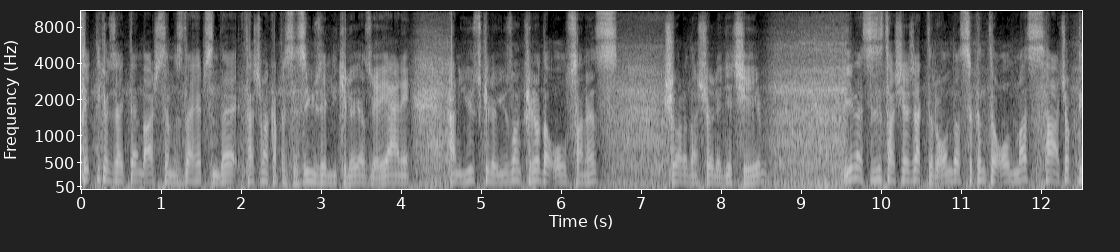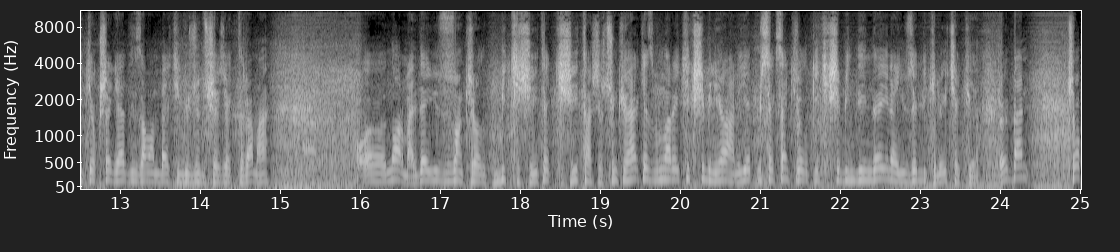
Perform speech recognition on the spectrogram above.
teknik özelliklerini de açtığınızda hepsinde taşıma kapasitesi 150 kilo yazıyor. Yani hani 100 kilo, 110 kilo da olsanız şu aradan şöyle geçeyim. Yine sizi taşıyacaktır. Onda sıkıntı olmaz. Ha çok dik yokuşa geldiğin zaman belki gücü düşecektir ama normalde 110 kiloluk bir kişiyi tek kişiyi taşır. Çünkü herkes bunlara iki kişi biniyor. Hani 70-80 kiloluk iki kişi bindiğinde yine 150 kiloyu çekiyor. Ben çok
